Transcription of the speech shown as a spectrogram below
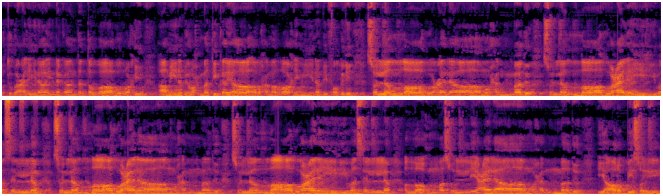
وتب علينا انك انت التواب الرحيم امين برحمتك يا ارحم الراحمين بفضل صلى الله على محمد صلى الله عليه وسلم صلى الله على محمد صلى الله عليه وسلم اللهم صل على محمد يا رب صل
